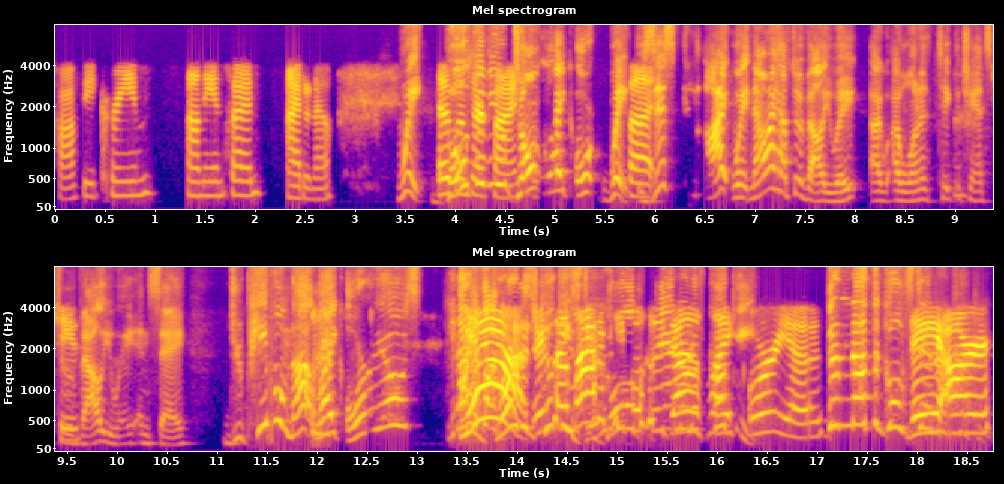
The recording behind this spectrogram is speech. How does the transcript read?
coffee cream on the inside. I don't know. Wait, Those both ones of you fine. don't like or wait, is this I wait, now I have to evaluate. I, I want to take the oh, chance to evaluate and say, do people not like Oreos? Yeah, Yeah, there's cookies, a lot dude. of people Gold who don't like. Oreos. They're not the gold standard. They are cookie.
